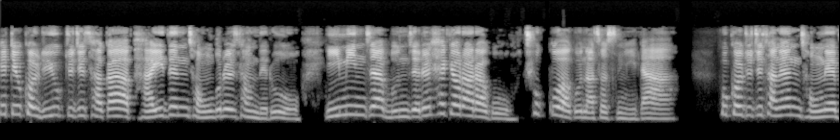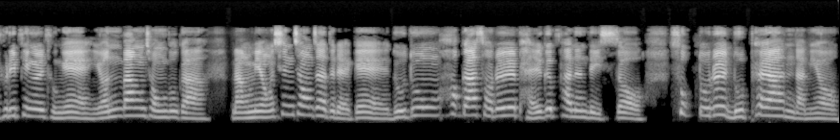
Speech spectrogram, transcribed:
캐티 호컬 뉴욕 주지사가 바이든 정부를 상대로 이민자 문제를 해결하라고 촉구하고 나섰습니다. 호컬 주지사는 정례 브리핑을 통해 연방 정부가 망명 신청자들에게 노동 허가서를 발급하는 데 있어 속도를 높여야 한다며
